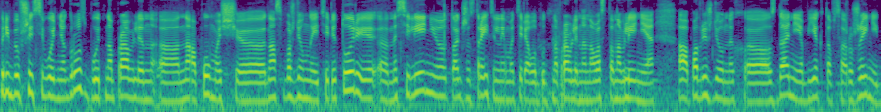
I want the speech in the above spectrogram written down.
Прибывший сегодня груз будет направлен на помощь э, на освобожденные территории э, населению. Также строительные материалы будут направлены на восстановление поврежденных э, зданий, объектов, сооружений,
